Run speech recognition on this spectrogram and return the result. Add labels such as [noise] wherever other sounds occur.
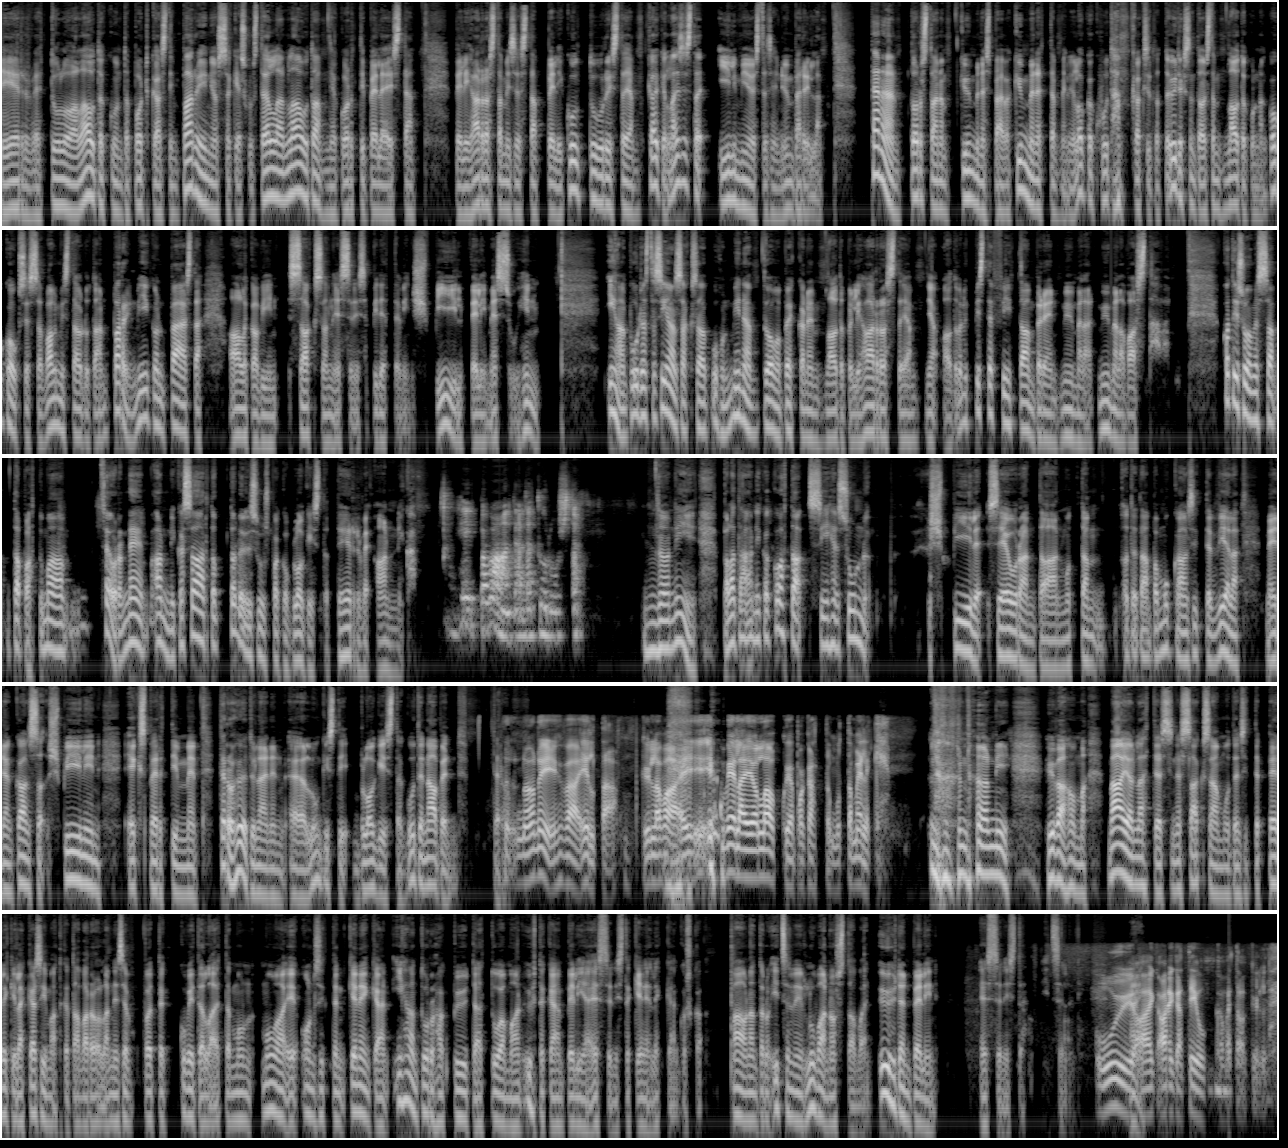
Tervetuloa Lautakunta-podcastin pariin, jossa keskustellaan lauta- ja korttipeleistä, peliharrastamisesta, pelikulttuurista ja kaikenlaisista ilmiöistä sen ympärillä. Tänään torstaina 10. päivä 10. eli lokakuuta 2019 lautakunnan kokouksessa valmistaudutaan parin viikon päästä alkaviin Saksan Essenissä pidettäviin Spiel-pelimessuihin. Ihan puhdasta Saksaa puhun minä, Tuomo Pekkanen, lautapeliharrastaja ja lautapeli.fi Tampereen myymälä, myymälä vastaava. Kotisuomessa tapahtumaa seurannee Annika Saarto todellisuuspako-blogista. Terve Annika. Heippa vaan täältä Turusta. No niin, palataan Annika kohta siihen sun Spiel-seurantaan, mutta otetaanpa mukaan sitten vielä meidän kanssa Spielin eksperttimme Tero Hyötyläinen äh, Lunkisti-blogista. Guten Abend, Tero. No niin, hyvää iltaa. Kyllä vaan, ei, vielä ei ole laukkuja pakattu, mutta melkein. [laughs] no niin, hyvä homma. Mä aion lähteä sinne Saksaan muuten sitten pelkillä käsimatkatavaroilla, niin se voitte kuvitella, että mun, mua ei on sitten kenenkään ihan turha pyytää tuomaan yhtäkään peliä Essenistä kenellekään, koska mä oon antanut itselleni luvan ostaa vain yhden pelin Essenistä itselleni. Ui, aika, aika tiukka veto kyllä.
